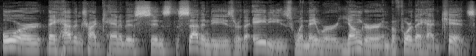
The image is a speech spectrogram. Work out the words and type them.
or they haven't tried cannabis since the 70s or the 80s when they were younger and before they had kids.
